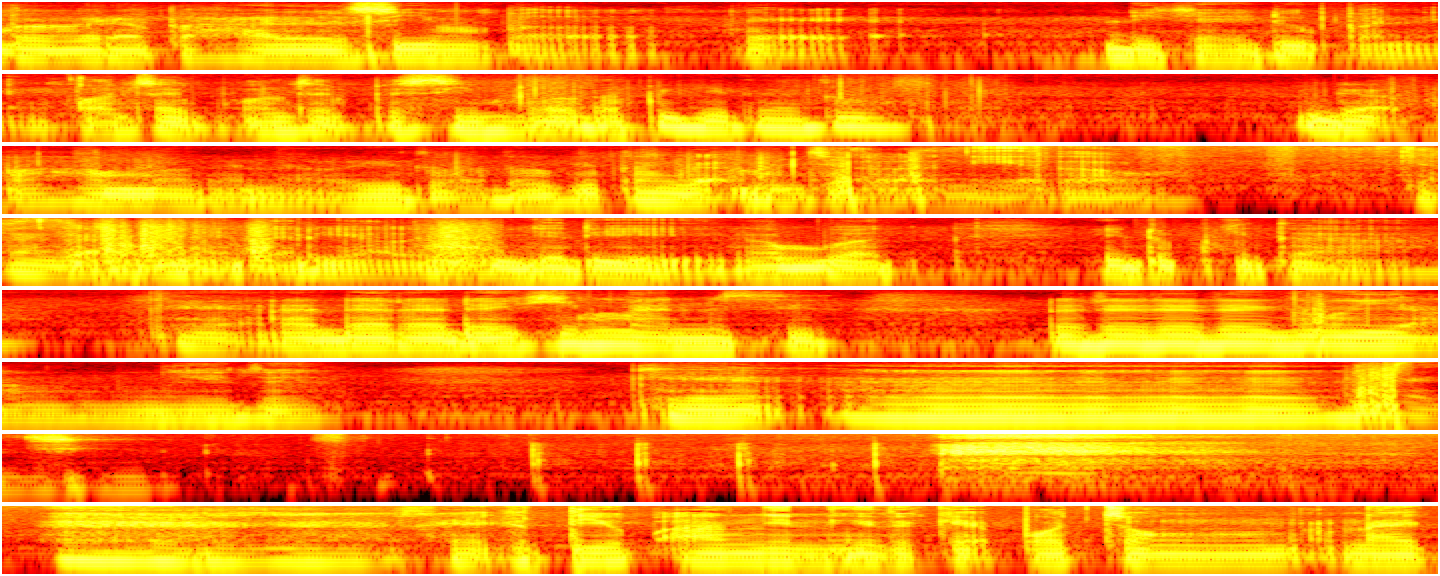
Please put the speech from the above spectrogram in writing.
beberapa hal simpel kayak di kehidupan yang konsep-konsep simpel tapi kita tuh nggak paham akan hal itu atau kita nggak menjalani atau kita nggak menyadari hal itu jadi ngebuat hidup kita kayak rada-rada gimana sih? Rada-rada goyang gitu. Kayak uh, kayak ketiup angin gitu kayak pocong naik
